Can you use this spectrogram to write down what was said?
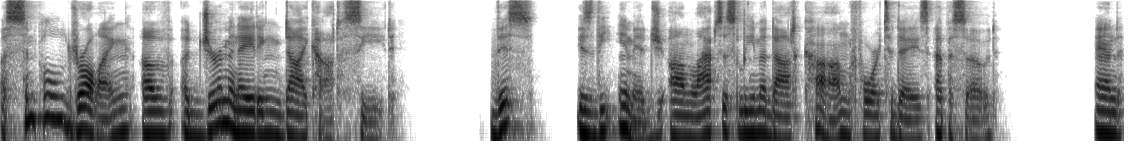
a simple drawing of a germinating dicot seed. This is the image on lapsuslima.com for today's episode. And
